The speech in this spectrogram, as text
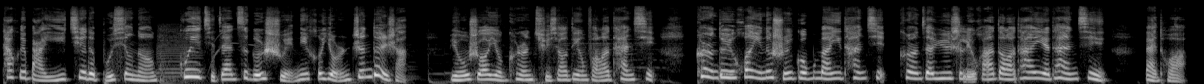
他会把一切的不幸呢归结在自个儿水逆和有人针对上。比如说有客人取消订房了叹气，客人对于欢迎的水果不满意叹气，客人在浴室里滑倒了他也叹气。拜托，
